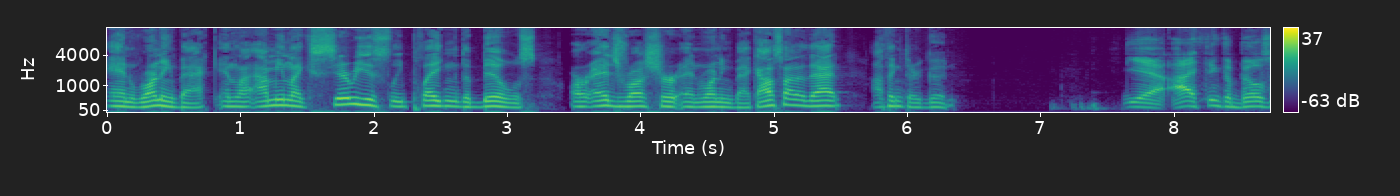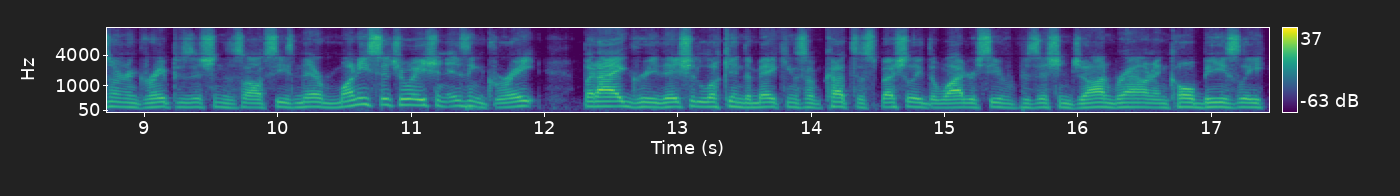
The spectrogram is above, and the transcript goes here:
and running back. And like I mean, like seriously plaguing the Bills are edge rusher and running back. Outside of that, I think they're good. Yeah, I think the Bills are in a great position this offseason. Their money situation isn't great, but I agree they should look into making some cuts, especially the wide receiver position. John Brown and Cole Beasley,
